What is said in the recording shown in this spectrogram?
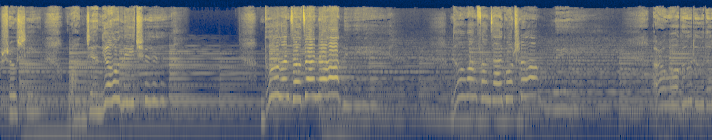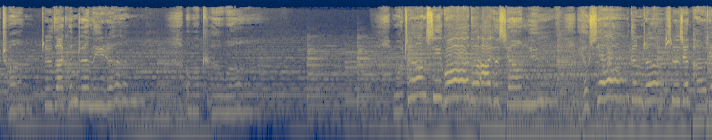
熟悉，晚间又离去。不论走在哪里，都往返在过程里，而我孤独的床，只在困倦里任我渴望。我珍惜过的爱和相遇，有些跟着时间跑掉，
